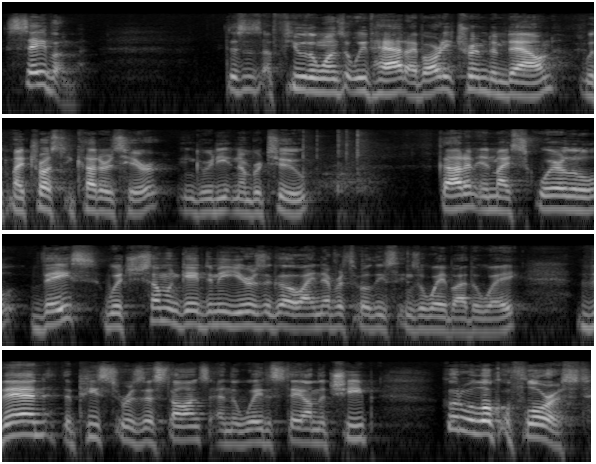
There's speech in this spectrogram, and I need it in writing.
Save them. This is a few of the ones that we've had. I've already trimmed them down with my trusty cutters here, ingredient number two. Got them in my square little vase, which someone gave to me years ago. I never throw these things away, by the way. Then the piece de resistance and the way to stay on the cheap, go to a local florist.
